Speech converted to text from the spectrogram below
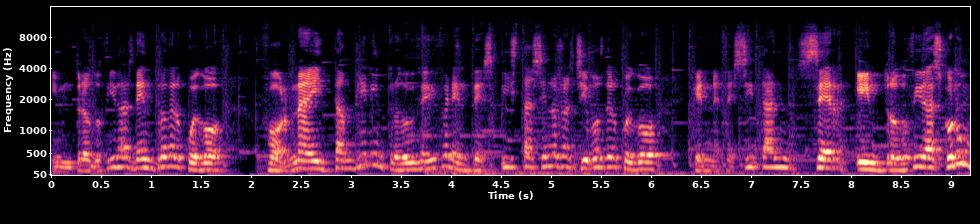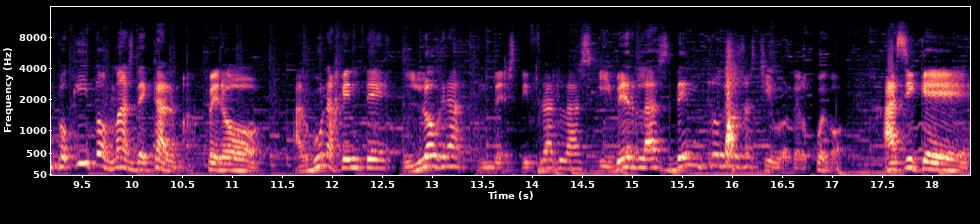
introducidas dentro del juego, Fortnite también introduce diferentes pistas en los archivos del juego que necesitan ser introducidas con un poquito más de calma, pero alguna gente logra descifrarlas y verlas dentro de los archivos del juego. Así que,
